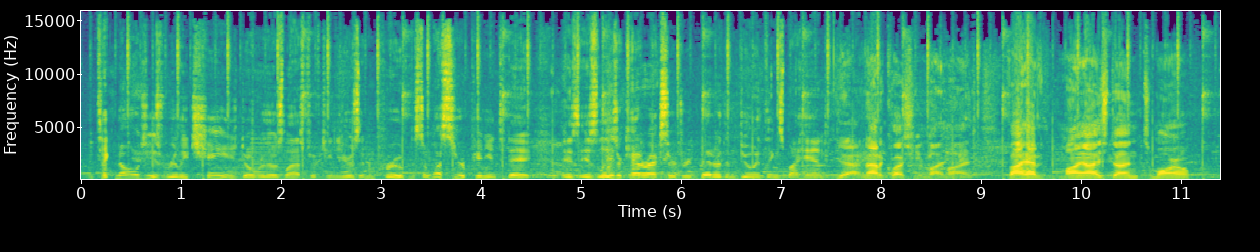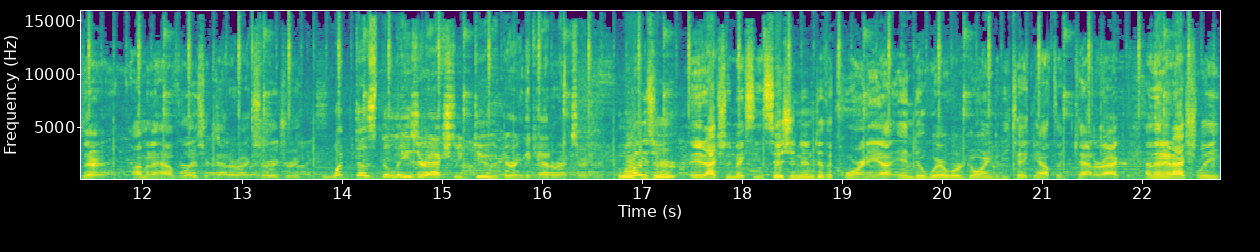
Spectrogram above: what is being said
And technology has really changed over those last 15 years and improved. And so, what's your opinion today? Is, is laser cataract surgery better than doing things by hand? Yeah, not a question in my mind. If I had my eyes done tomorrow, there I'm going to have laser cataract surgery. What does the laser actually do during the cataract surgery? Well, the laser it actually makes the incision into the cornea, into where we're going to be taking out the cataract, and then it actually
